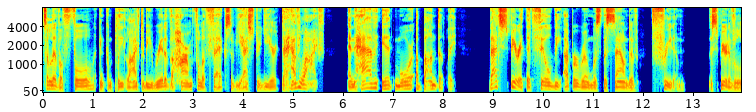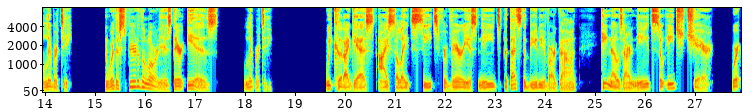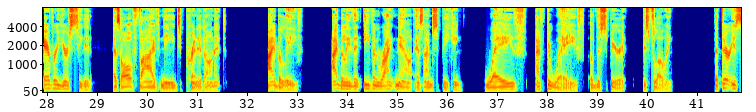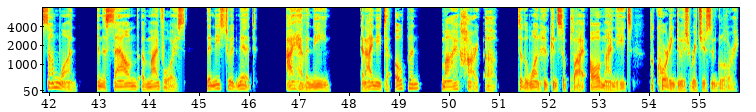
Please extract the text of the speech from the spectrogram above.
to live a full and complete life, to be rid of the harmful effects of yesteryear, to have life and have it more abundantly. That spirit that filled the upper room was the sound of freedom, the spirit of liberty. And where the spirit of the Lord is, there is liberty. We could, I guess, isolate seats for various needs, but that's the beauty of our God. He knows our needs. So each chair, wherever you're seated, has all five needs printed on it. I believe, I believe that even right now, as I'm speaking, wave after wave of the Spirit is flowing. That there is someone in the sound of my voice that needs to admit I have a need and I need to open my heart up to the one who can supply all my needs according to his riches and glory.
